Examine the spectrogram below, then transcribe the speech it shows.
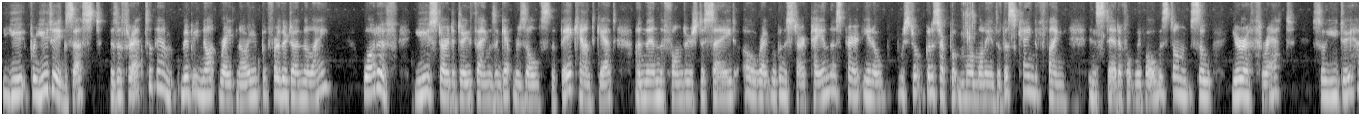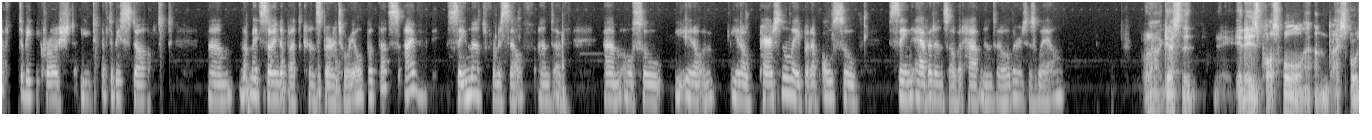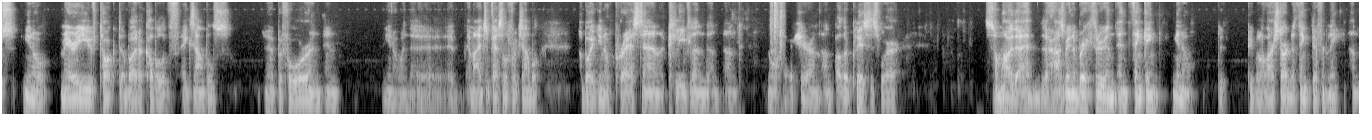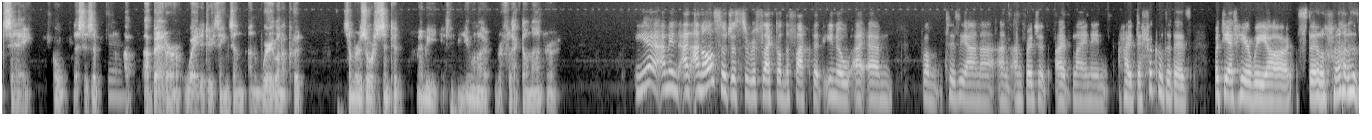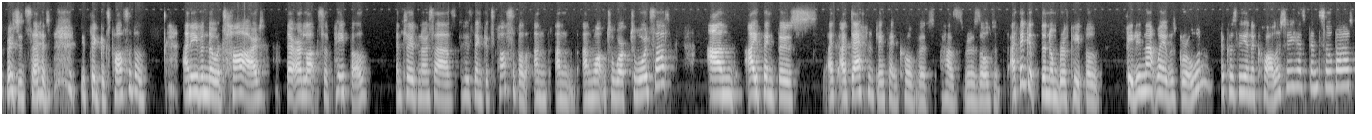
you, for you to exist is a threat to them. Maybe not right now, but further down the line. What if you start to do things and get results that they can't get, and then the funders decide, oh right, we're going to start paying this per, you know, we're going to start putting more money into this kind of thing instead of what we've always done. So you're a threat so you do have to be crushed. You do have to be stopped. Um, that might sound a bit conspiratorial, but that's I've seen that for myself, and I've um, also you know um, you know personally, but I've also seen evidence of it happening to others as well. Well, I guess that it is possible, and I suppose you know, Mary, you've talked about a couple of examples uh, before, and and you know, in the uh, Imagine Festival, for example, about you know Preston and Cleveland and, and North Ayrshire and, and other places where somehow the, there has been a breakthrough in, in thinking. You know, people are starting to think differently and say, "Oh, this is a, yeah. a, a, better way to do things," and, and we're going to put some resources into it. Maybe you want to reflect on that, or yeah, I mean, and, and also just to reflect on the fact that you know, I, um, from Tiziana and, and Bridget outlining how difficult it is but yet here we are still, as Bridget said, you think it's possible. And even though it's hard, there are lots of people, including ourselves, who think it's possible and and and want to work towards that. And I think there's, I, I definitely think COVID has resulted. I think it, the number of people feeling that way was growing because the inequality has been so bad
